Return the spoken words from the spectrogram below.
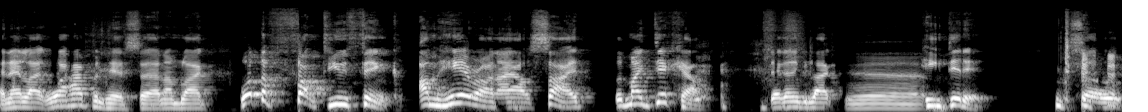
and they're like, "What happened here, sir?" And I'm like, "What the fuck do you think? I'm here, aren't I, outside with my dick out?" They're going to be like, Yeah. "He did it." So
